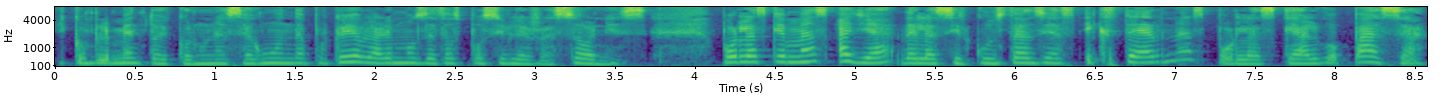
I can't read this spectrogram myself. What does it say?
Y complemento hoy con una segunda porque hoy hablaremos de dos posibles razones por las que más allá de las circunstancias externas por las que algo pasa,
